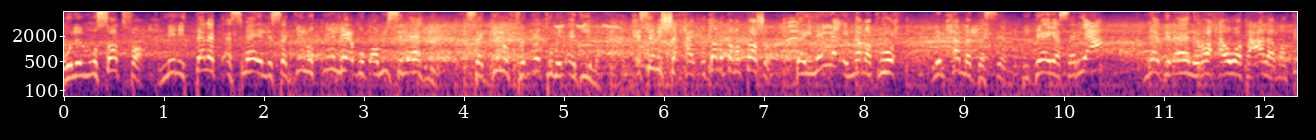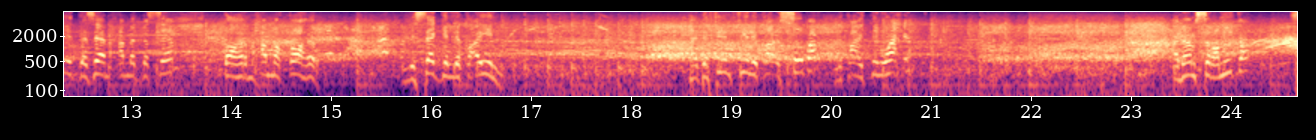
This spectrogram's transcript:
وللمصادفة من الثلاث أسماء اللي سجلوا اثنين لعبوا بقميص الأهلي سجلوا في فرقتهم القديمة. حسين الشحات قدام ال 18 بينيه إنما تروح لمحمد بسام. بداية سريعة. النادي الأهلي راح اهوت على منطقة جزاء محمد بسام. طاهر محمد طاهر اللي سجل لقاءين هدفين في لقاء السوبر لقاء 2-1 أمام سيراميكا.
